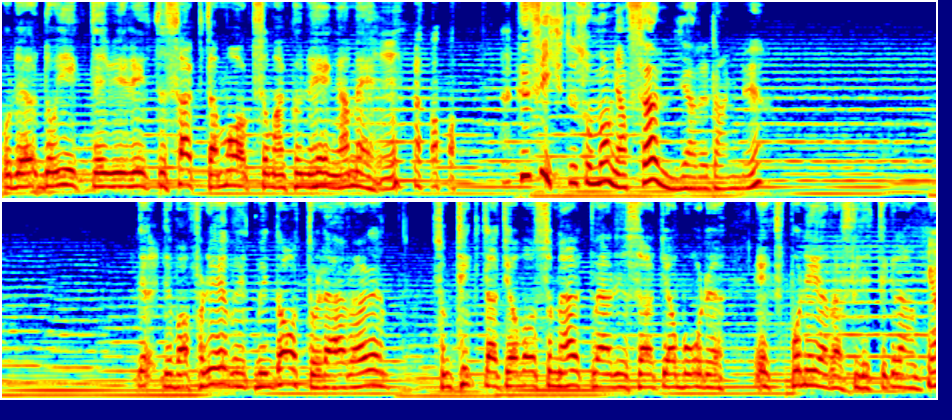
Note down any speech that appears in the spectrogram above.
Och det, då gick det ju lite sakta mak så man kunde hänga med. Hur fick du så många följare Dagny? Det, det var för övrigt min datorlärare som tyckte att jag var så märkvärdig så att jag borde exponeras lite grann. Ja.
